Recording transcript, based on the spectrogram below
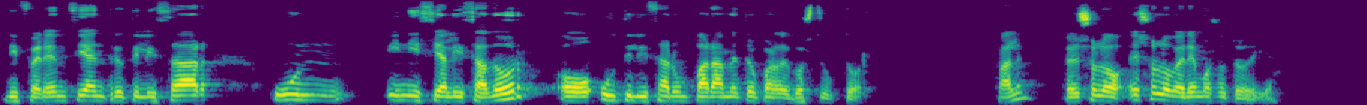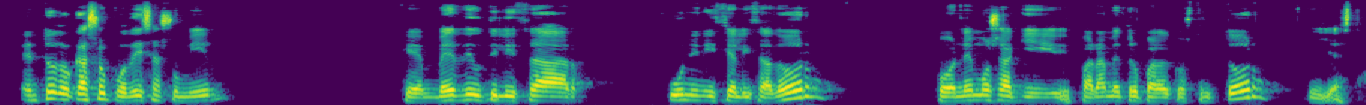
diferencia entre utilizar un inicializador o utilizar un parámetro para el constructor. ¿Vale? Pero eso lo, eso lo veremos otro día. En todo caso podéis asumir que en vez de utilizar un inicializador, ponemos aquí parámetro para el constructor y ya está.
